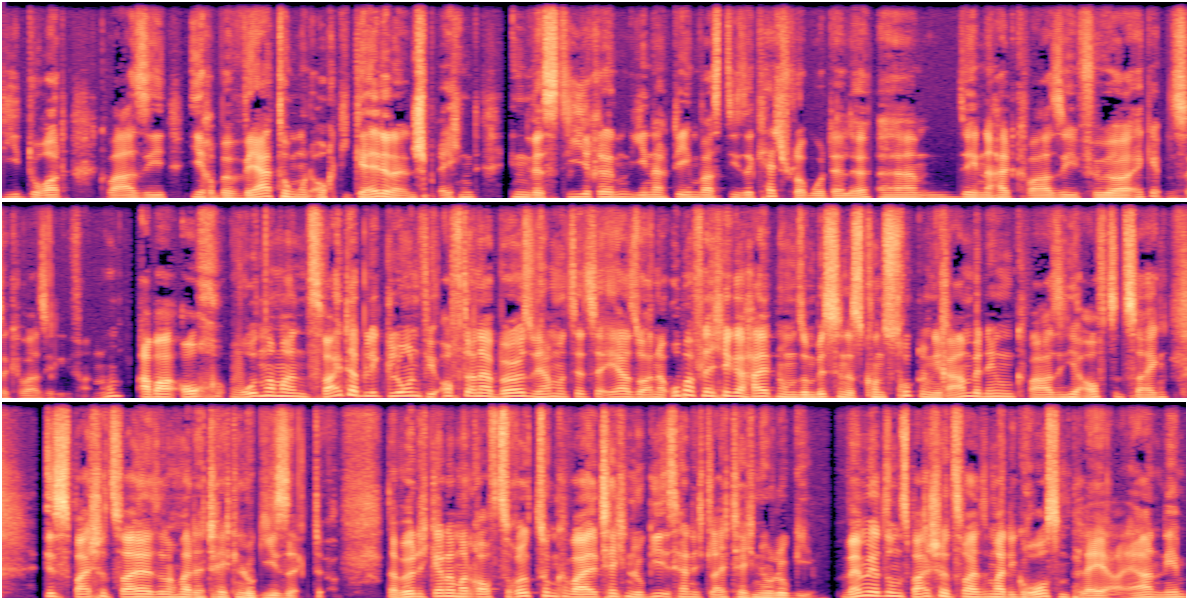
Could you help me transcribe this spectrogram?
die dort quasi ihre Bewertung Bewertung und auch die Gelder dann entsprechend investieren, je nachdem, was diese Cashflow-Modelle ähm, denen halt quasi für Ergebnisse quasi liefern. Ne? Aber auch, wo nochmal ein zweiter Blick lohnt, wie oft an der Börse, wir haben uns jetzt ja eher so an der Oberfläche gehalten, um so ein bisschen das Konstrukt und die Rahmenbedingungen quasi hier aufzuzeigen, ist beispielsweise nochmal der Technologiesektor. Da würde ich gerne mal drauf zurückzukommen, weil Technologie ist ja nicht gleich Technologie. Wenn wir jetzt uns beispielsweise mal die großen Player ja, nehmen,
